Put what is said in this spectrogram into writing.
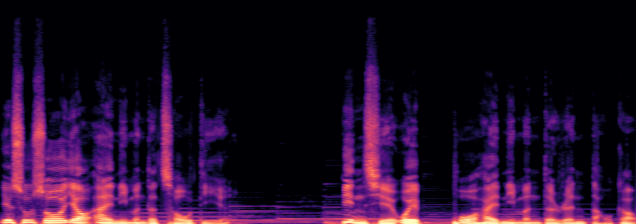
耶稣说要爱你们的仇敌，并且为迫害你们的人祷告。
